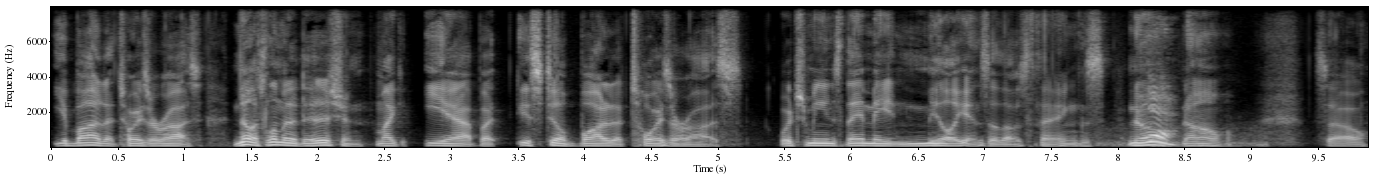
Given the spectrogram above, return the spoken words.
you bought it at Toys R Us. No, it's limited edition. I'm like, yeah, but you still bought it at Toys R Us, which means they made millions of those things. No, Yeah. no. So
